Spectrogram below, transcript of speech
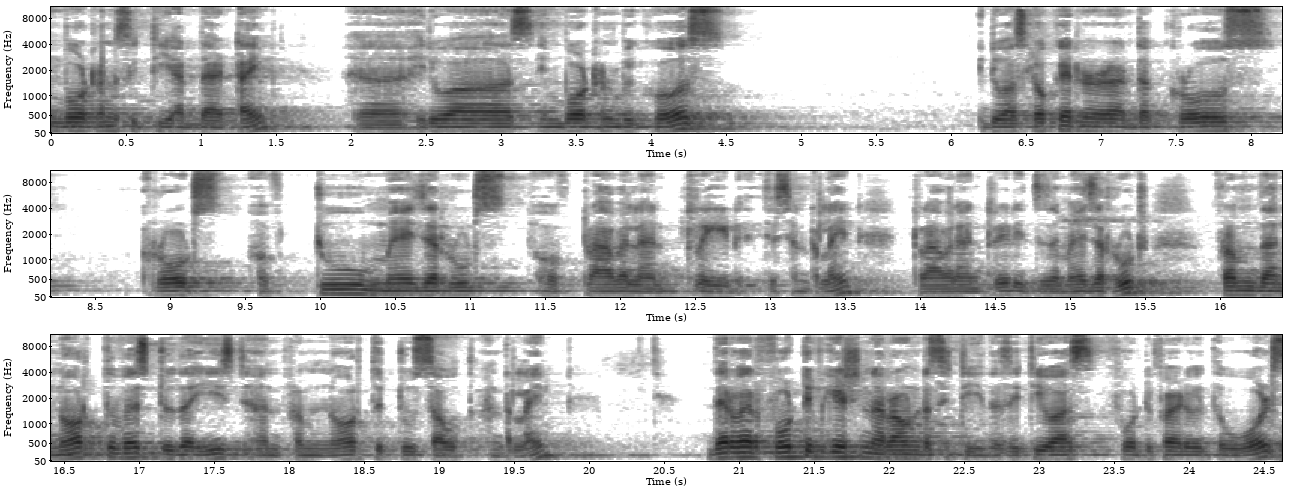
important city at that time. Uh, it was important because it was located at the crossroads of two major routes of travel and trade. The center line travel and trade It is a major route from the northwest to the east and from north to south. Underline there were fortifications around the city. The city was fortified with walls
